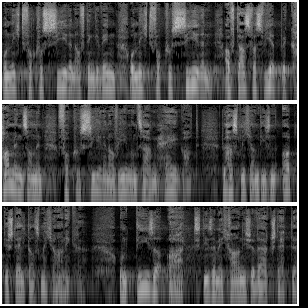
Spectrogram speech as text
und nicht fokussieren auf den Gewinn und nicht fokussieren auf das, was wir bekommen, sondern fokussieren auf ihm und sagen, hey Gott, du hast mich an diesen Ort gestellt als Mechaniker. Und dieser Ort, diese mechanische Werkstätte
